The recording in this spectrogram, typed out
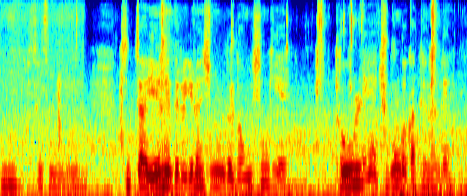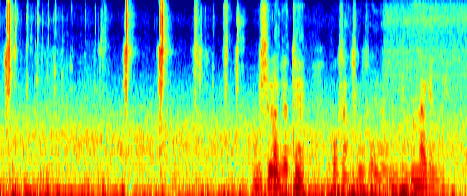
음, 세상에. 진짜 얘네들 이런 식물들 너무 신기해. 겨울 내에 죽은 것 같았는데. 우리 신랑 여태 옥상 청소년 혼나겠네. 어,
